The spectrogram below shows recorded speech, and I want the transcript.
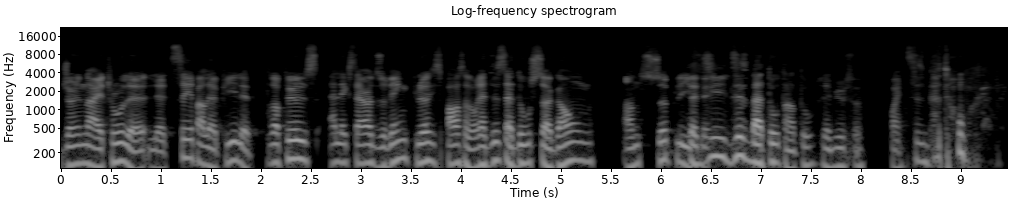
Johnny Nitro le, le tire par le pied, le propulse à l'extérieur du ring. Puis là, il se passe à peu près 10 à 12 secondes en dessous. Puis Tu il as fait... dit 10 bateaux tantôt, j'aime mieux ça. Ouais, 10 bateaux.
